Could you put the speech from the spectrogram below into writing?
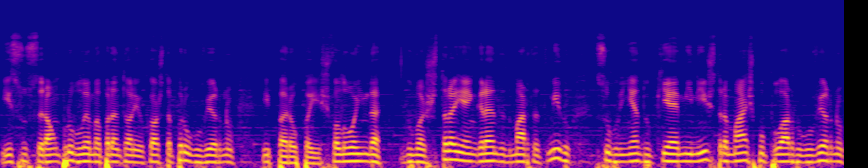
Isso será um problema para António Costa, para o governo e para o país. Falou ainda de uma estreia em grande de Marta Temido, sublinhando que é a ministra mais popular do governo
